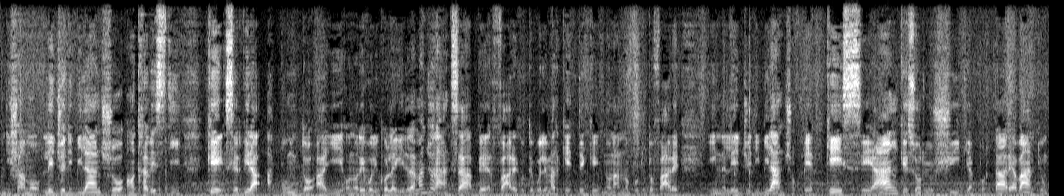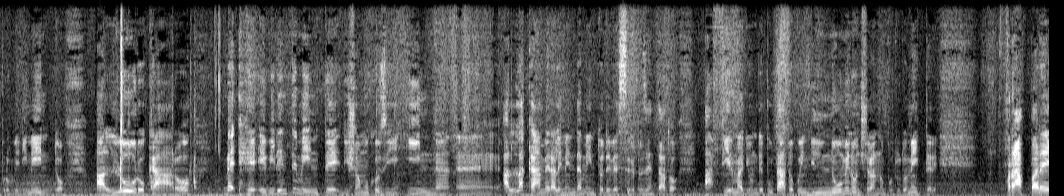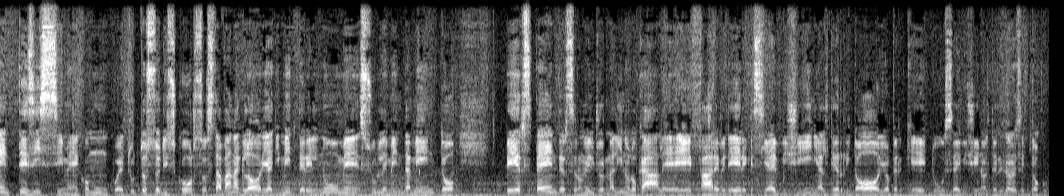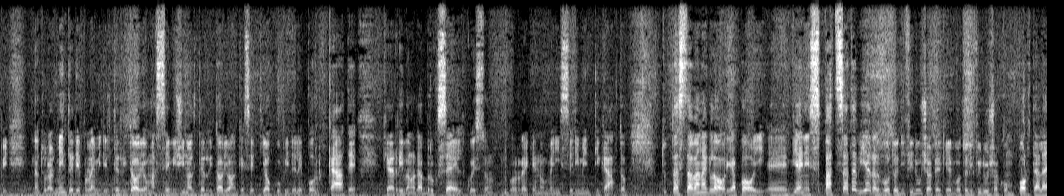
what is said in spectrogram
diciamo, legge di bilancio en travesti che servirà appunto agli onorevoli colleghi della maggioranza per fare tutte quelle marchette che non hanno potuto fare in legge di bilancio, perché se anche sono riusciti a portare avanti un provvedimento a loro caro, Beh, evidentemente, diciamo così, in, eh, alla Camera l'emendamento deve essere presentato a firma di un deputato, quindi il nome non ce l'hanno potuto mettere. Fra parentesissime, comunque, tutto questo discorso, sta vanagloria di mettere il nome sull'emendamento per spenderselo nel giornalino locale e fare vedere che si è vicini al territorio, perché tu sei vicino al territorio se ti occupi naturalmente dei problemi del territorio, ma sei vicino al territorio anche se ti occupi delle porcate che arrivano da Bruxelles, questo vorrei che non venisse dimenticato, tutta sta vanagloria poi eh, viene spazzata via dal voto di fiducia, perché il voto di fiducia comporta la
